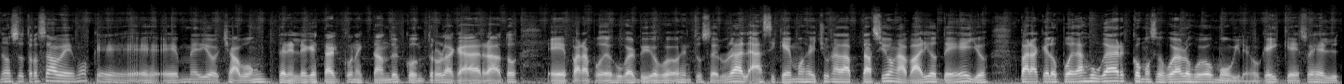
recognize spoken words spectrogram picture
nosotros sabemos que es medio chabón tenerle que estar conectando el control a cada rato eh, para poder jugar videojuegos en tu celular. Así que hemos hecho una adaptación a varios de ellos para que lo puedas jugar como se juegan los juegos móviles, ¿ok? Que eso es el,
